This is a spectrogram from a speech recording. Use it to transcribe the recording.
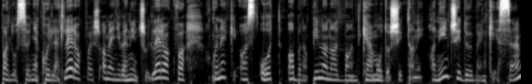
padlószőnyek hogy lett lerakva, és amennyiben nincs úgy lerakva, akkor neki azt ott, abban a pillanatban kell módosítani. Ha nincs időben készen,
